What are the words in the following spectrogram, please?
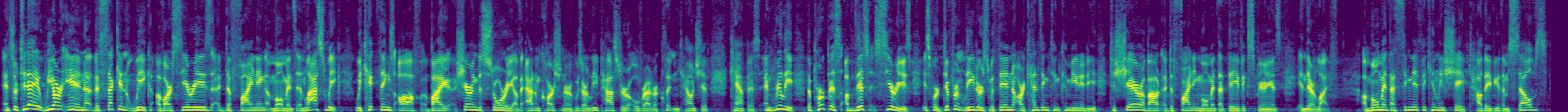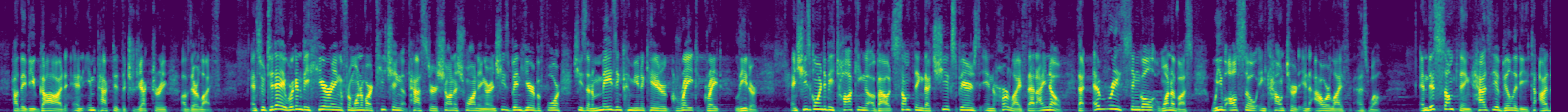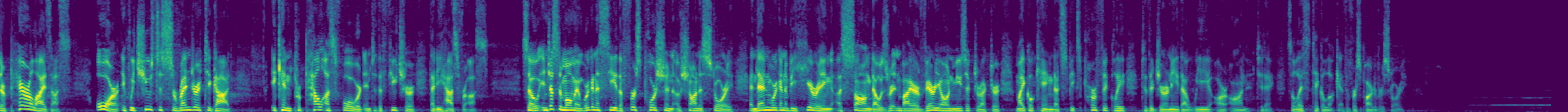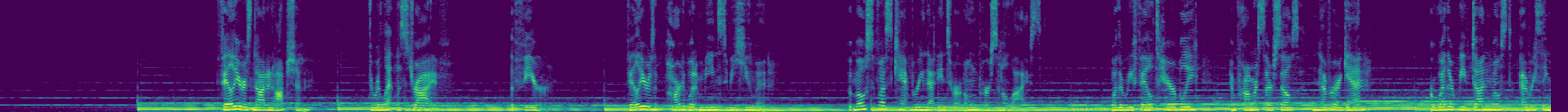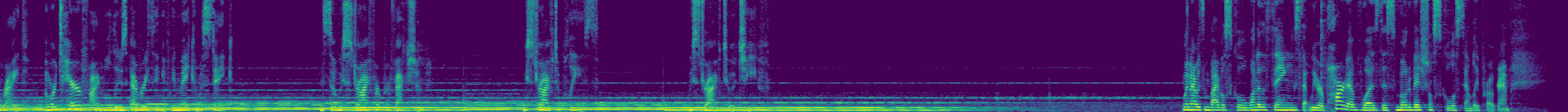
And so today we are in the second week of our series, Defining Moments. And last week we kicked things off by sharing the story of Adam Karshner, who's our lead pastor over at our Clinton Township campus. And really, the purpose of this series is for different leaders within our Kensington community to share about a defining moment that they've experienced in their life. A moment that significantly shaped how they view themselves, how they view God, and impacted the trajectory of their life. And so today we're going to be hearing from one of our teaching pastors, Shauna Schwaninger, and she's been here before. She's an amazing communicator, great, great leader. And she's going to be talking about something that she experienced in her life that I know that every single one of us, we've also encountered in our life as well. And this something has the ability to either paralyze us or, if we choose to surrender it to God, it can propel us forward into the future that He has for us. So, in just a moment, we're going to see the first portion of Shauna's story, and then we're going to be hearing a song that was written by our very own music director, Michael King, that speaks perfectly to the journey that we are on today. So, let's take a look at the first part of her story. Failure is not an option. The relentless drive, the fear. Failure is a part of what it means to be human. But most of us can't bring that into our own personal lives. Whether we fail terribly and promise ourselves never again, or whether we've done most everything right and we're terrified we'll lose everything if we make a mistake. And so we strive for perfection. We strive to please. We strive to achieve. When I was in Bible school, one of the things that we were part of was this motivational school assembly program.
